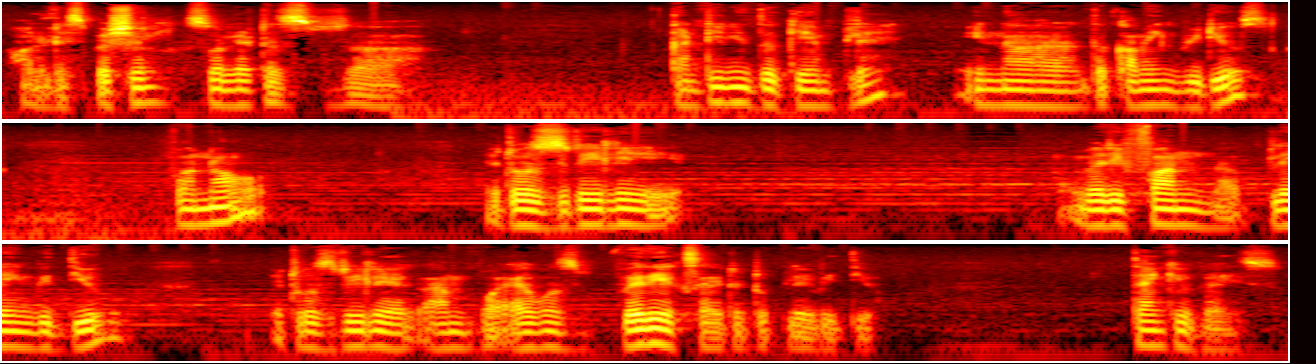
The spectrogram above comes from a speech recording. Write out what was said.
holiday special. So let us uh, continue the gameplay in uh, the coming videos. For now it was really very fun uh, playing with you. It was really I'm, i was very excited to play with you thank you guys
